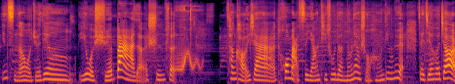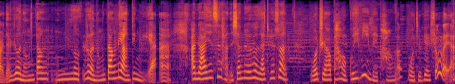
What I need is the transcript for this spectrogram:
因此呢，我决定以我学霸的身份。参考一下托马斯杨提出的能量守恒定律，再结合焦耳的热能当能热能当量定理啊，按照爱因斯坦的相对论来推算，我只要把我闺蜜喂胖了，我就变瘦了呀！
